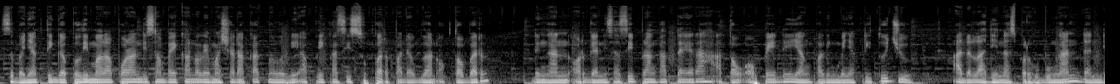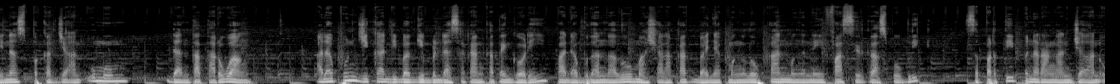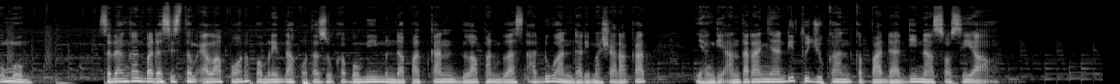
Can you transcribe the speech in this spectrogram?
Sebanyak 35 laporan disampaikan oleh masyarakat melalui aplikasi Super pada bulan Oktober dengan organisasi perangkat daerah atau OPD yang paling banyak dituju adalah Dinas Perhubungan dan Dinas Pekerjaan Umum dan Tata Ruang Adapun jika dibagi berdasarkan kategori, pada bulan lalu masyarakat banyak mengeluhkan mengenai fasilitas publik seperti penerangan jalan umum. Sedangkan pada sistem elapor, pemerintah kota Sukabumi mendapatkan 18 aduan dari masyarakat yang di antaranya ditujukan kepada dinas sosial.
